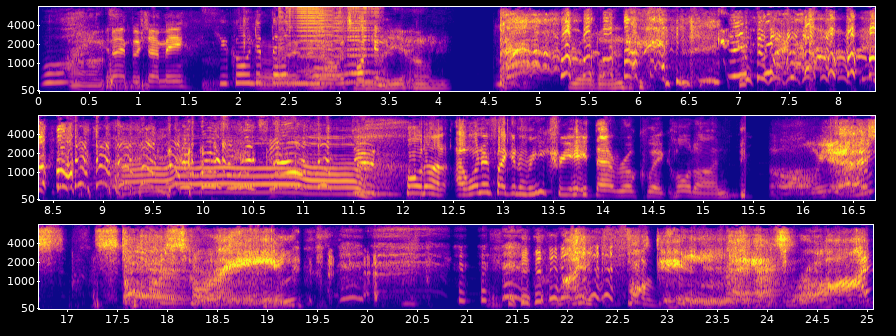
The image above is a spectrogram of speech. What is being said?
What? Good night, Buscemi. You're going to Alright, bed I know, it's now. fucking. um, Robon. Dude, hold on. I wonder if I can recreate that real quick. Hold on. Oh, yes! Starscream! I'm fucking that's right!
